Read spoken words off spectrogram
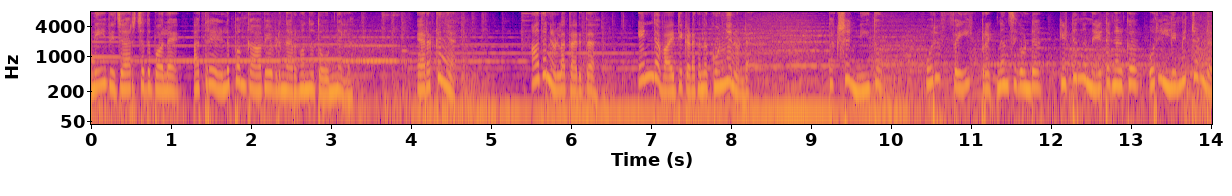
നീ വിചാരിച്ചതുപോലെ അത്ര എളുപ്പം കാവ്യ ഇവിടുന്ന് ഇറങ്ങുന്നു തോന്നുന്നില്ല. ഇറക്കും ഞാൻ. അതിനുള്ള കരുത്ത് എന്റെ വയറ്റിൽ കിടക്കുന്ന കുഞ്ഞിനുണ്ട്. പക്ഷെ നീതു ഒരു ഫേക്ക് പ്രഗ്നൻസി കൊണ്ട് കിട്ടുന്ന നേട്ടങ്ങൾക്ക് ഒരു ലിമിറ്റുണ്ട്.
